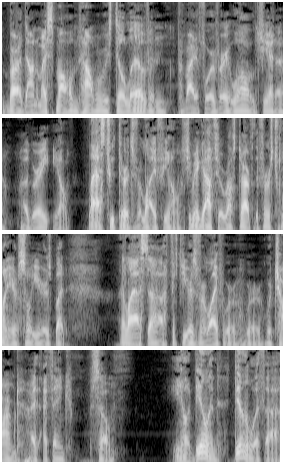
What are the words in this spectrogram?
brought it down to my small hometown where we still live, and provided for her very well. And she had a, a great, you know, last two thirds of her life. You know, she may get off to a rough start for the first twenty or so years, but the last uh, 50 years of her life were were, were charmed, I, I think. So, you know, dealing dealing with uh,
